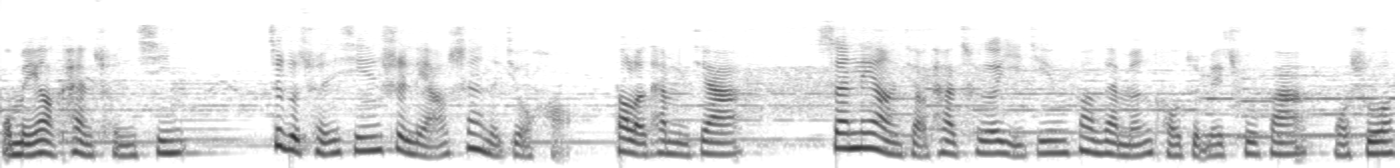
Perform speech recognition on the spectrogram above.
我们要看存心，这个存心是良善的就好。到了他们家，三辆脚踏车已经放在门口，准备出发。我说：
